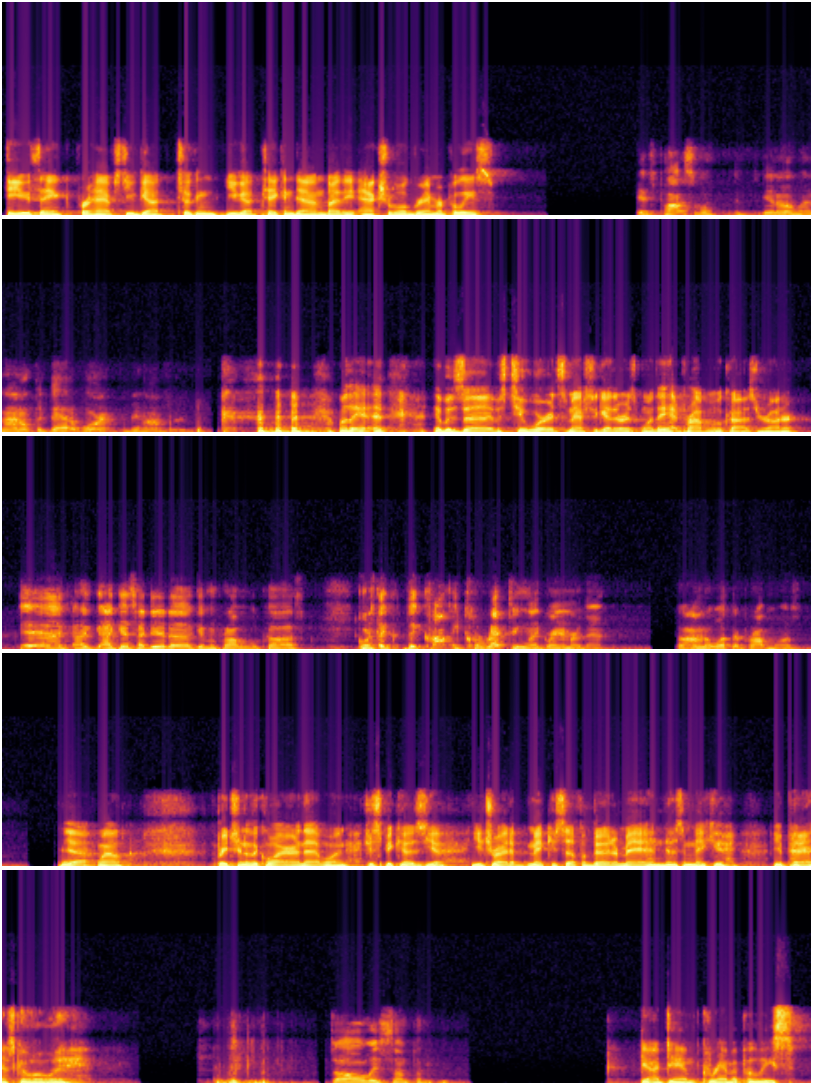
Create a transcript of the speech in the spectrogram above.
do you think perhaps you got taken you got taken down by the actual grammar police It's possible, you know, and I don't think they had a warrant for being honest with you. well they it was uh it was two words smashed together as one they had probable cause your honor Yeah, I, I, I guess I did uh, give them probable cause. Of course, they they caught me correcting my grammar then, so I don't know what their problem was. yeah well preaching to the choir on that one just because you you try to make yourself a better man doesn't make your your past go away It's always something. Goddamn grammar police.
